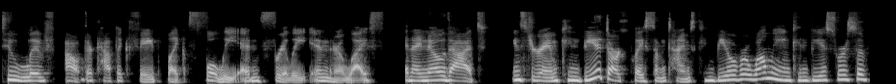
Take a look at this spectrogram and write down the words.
to live out their Catholic faith like fully and freely in their life. And I know that Instagram can be a dark place sometimes, can be overwhelming, can be a source of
